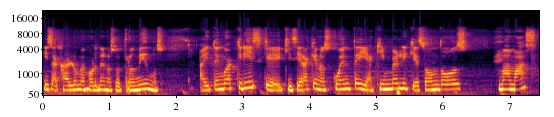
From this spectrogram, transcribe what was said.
y sacar lo mejor de nosotros mismos. Ahí tengo a Chris que quisiera que nos cuente y a Kimberly que son dos mamás.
